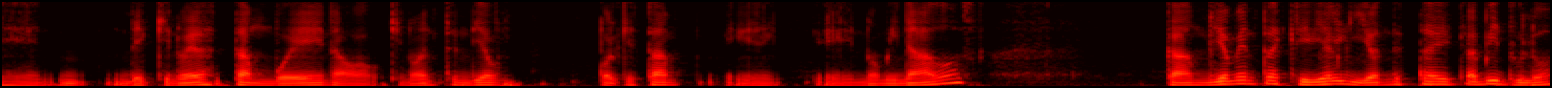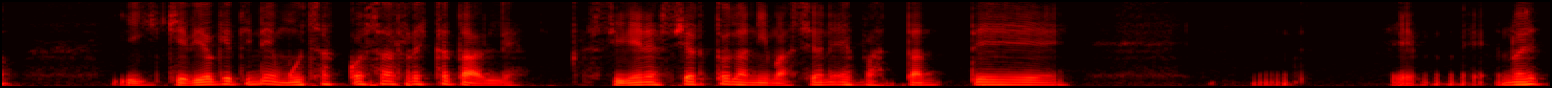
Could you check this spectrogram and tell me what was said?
eh, de que no eras tan buena o que no entendía por qué están eh, eh, nominados, cambió mientras escribía el guion de este capítulo y que veo que tiene muchas cosas rescatables. Si bien es cierto, la animación es bastante... no, es,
